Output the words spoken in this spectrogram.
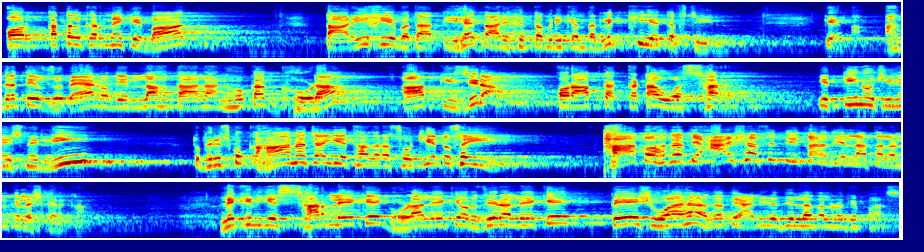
اور قتل کرنے کے بعد تاریخ یہ بتاتی ہے، تاریخ تبری کے اندر لکھی ہے تفصیل کہ حضرت زبیر رضی اللہ تعالیٰ عنہ کا گھوڑا، آپ کی زرا اور آپ کا کٹا ہوا سر، یہ تینوں چیزیں اس نے لیں۔ تو پھر اس کو کہاں آنا چاہیے تھا؟ ذرا سوچئے تو صحیح۔ تھا تو حضرت عائشہ صدیقہ رضی اللہ تعالیٰ عنہ کے لشکر کا۔ لیکن یہ سر لے کے، گھوڑا لے کے اور زیرہ لے کے پیش ہوا ہے حضرت علی رضی اللہ تعالیٰ کے پاس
